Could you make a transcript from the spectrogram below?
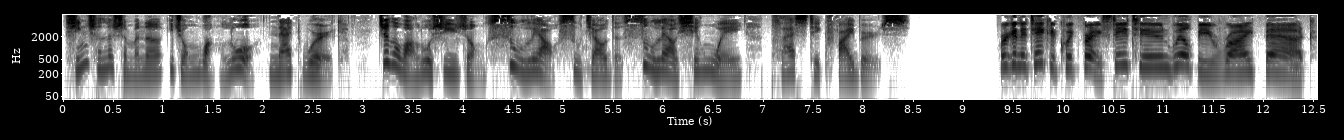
形成了什么呢？一种网络 network。这个网络是一种塑料塑胶的塑料纤维 plastic fibers。We're going to take a quick break. Stay tuned. We'll be right back.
